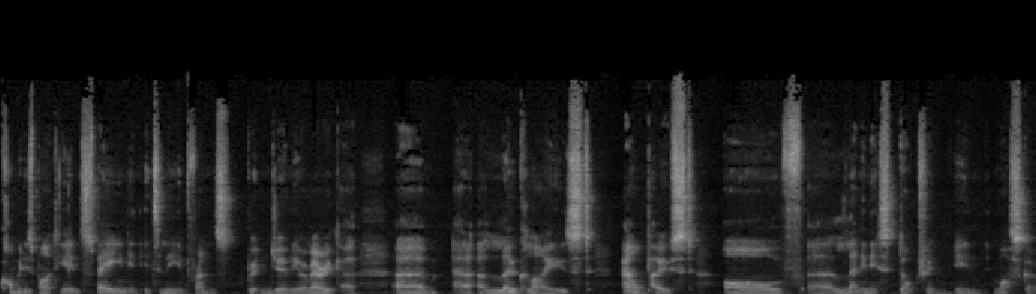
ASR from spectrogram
communist party in Spain, in Italy, in France, Britain, Germany, or America um, a, a, localized outpost of uh, Leninist doctrine in Moscow.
